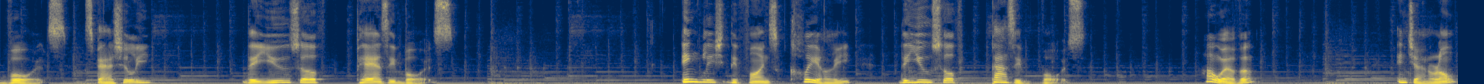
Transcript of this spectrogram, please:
voice, especially the use of passive voice. English defines clearly the use of passive voice. However, in general,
